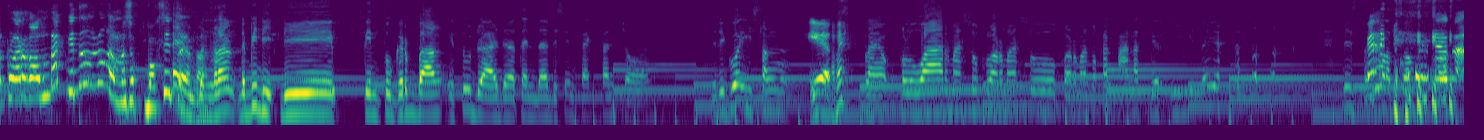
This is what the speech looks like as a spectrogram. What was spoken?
keluar komplek gitu lu nggak masuk box itu Eh, emang? beneran, tapi di di pintu gerbang itu udah ada tenda disinfektan, coy. Jadi gue iseng Iya. le- keluar masuk keluar masuk keluar masuk kan panas biar dingin aja. Kan Disemprot gua.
